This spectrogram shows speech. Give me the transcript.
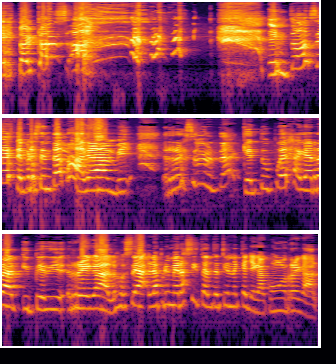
estoy cansada. Entonces te presentamos a Glamby. Resulta que tú puedes agarrar y pedir regalos. O sea, la primera cita él te tiene que llegar con un regalo.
